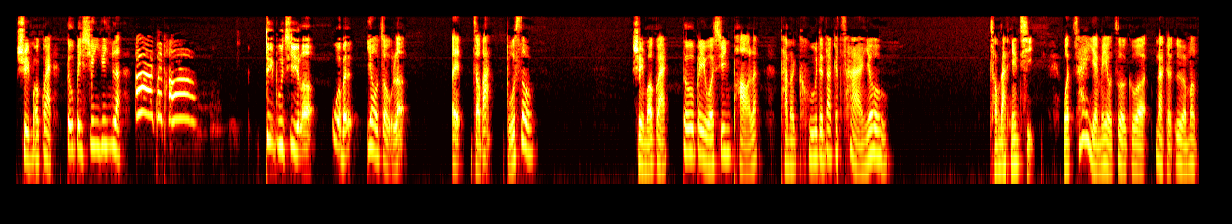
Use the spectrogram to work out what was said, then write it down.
睡魔怪都被熏晕了啊！快跑啊！对不起了，我们要走了。哎，走吧，不送。水魔怪都被我熏跑了，他们哭的那个惨哟。从那天起，我再也没有做过那个噩梦。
